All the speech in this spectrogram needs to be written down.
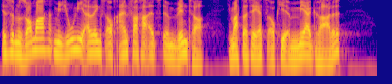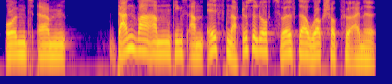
Ist im Sommer, im Juni allerdings auch einfacher als im Winter. Ich mache das ja jetzt auch hier im Meer gerade. Und ähm, dann war ging es am 11. nach Düsseldorf, 12. Workshop für eine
